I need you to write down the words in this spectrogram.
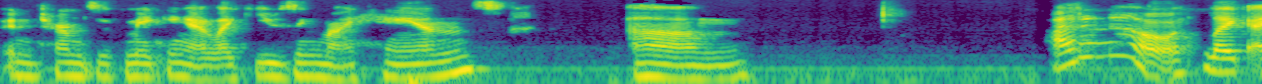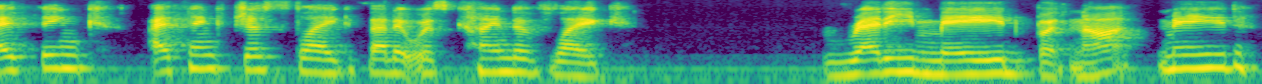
in terms of making I like using my hands um, I don't know like I think I think just like that it was kind of like ready made but not made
